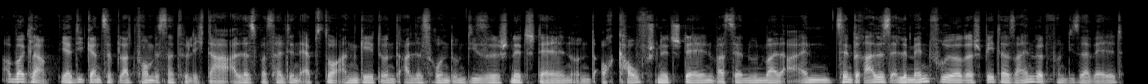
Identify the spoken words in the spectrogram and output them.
Aber klar, ja, die ganze Plattform ist natürlich da. Alles, was halt den App Store angeht und alles rund um diese Schnittstellen und auch Kaufschnittstellen, was ja nun mal ein zentrales Element früher oder später sein wird von dieser Welt.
